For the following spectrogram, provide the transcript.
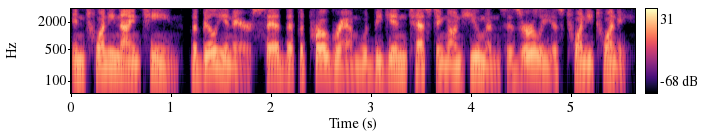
In 2019, the billionaire said that the program would begin testing on humans as early as 2020.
